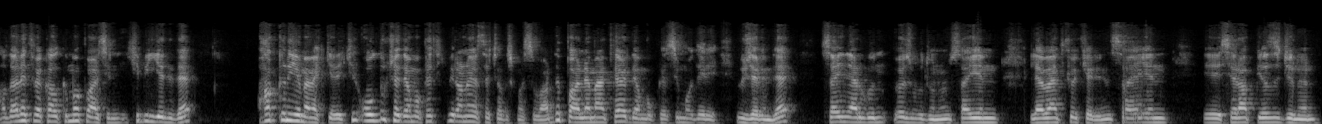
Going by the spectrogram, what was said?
Adalet ve Kalkınma Partisi'nin 2007'de hakkını yememek gerekir. Oldukça demokratik bir anayasa çalışması vardı. Parlamenter demokrasi modeli üzerinde Sayın Ergun Özbudu'nun, Sayın Levent Köker'in, Sayın e, Serap Yazıcı'nın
